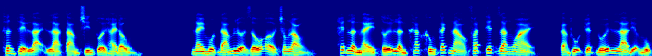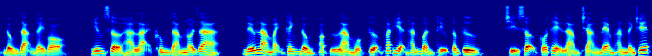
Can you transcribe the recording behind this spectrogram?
thân thể lại là tám chín tuổi hài đồng nay một đám lửa giấu ở trong lòng, hết lần này tới lần khác không cách nào phát tiết ra ngoài, cảm thụ tuyệt đối là địa ngục đồng dạng dày vò, nhưng sở hà lại không dám nói ra, nếu là mạnh thanh đồng hoặc là một tượng phát hiện hắn bẩn thỉu tâm tư, chỉ sợ có thể làm chàng đem hắn đánh chết.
